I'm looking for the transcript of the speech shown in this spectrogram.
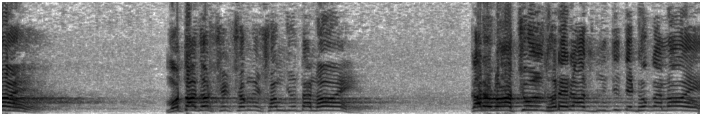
নয়, মতাদর্শের সঙ্গে সমঝোতা নয়, কারোর আঁচল ধরে রাজনীতিতে ঢোকা নয়।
